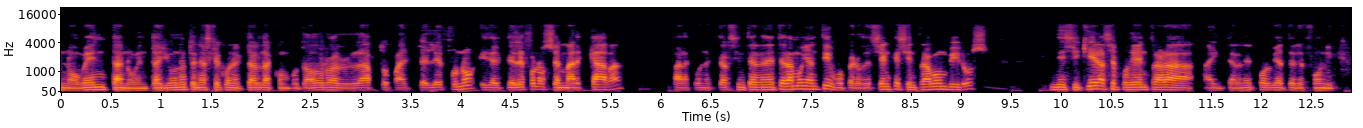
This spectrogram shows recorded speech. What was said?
90, 91, tenías que conectar la computadora al laptop al teléfono y del teléfono se marcaba para conectarse a Internet. Era muy antiguo, pero decían que si entraba un virus, ni siquiera se podía entrar a, a Internet por vía telefónica.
